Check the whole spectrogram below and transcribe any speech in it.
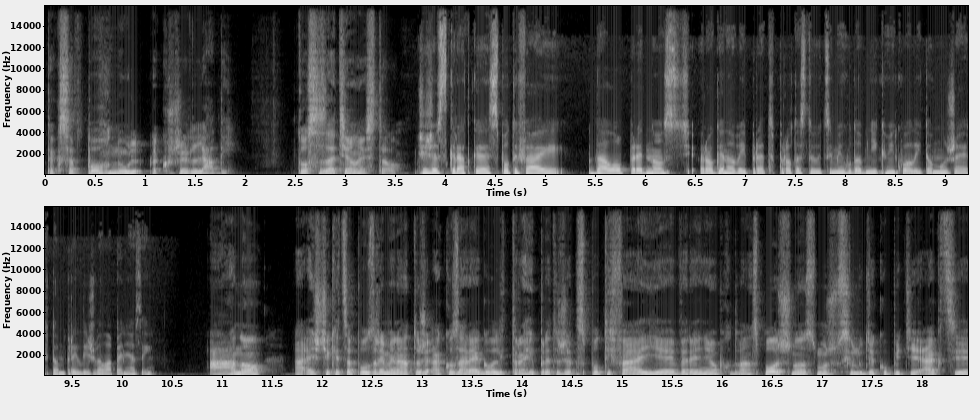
tak sa pohnú akože ľady. To sa zatiaľ nestalo. Čiže v skratke Spotify dalo prednosť Rogenovi pred protestujúcimi hudobníkmi kvôli tomu, že je v tom príliš veľa peňazí. Áno, a ešte keď sa pozrieme na to, že ako zareagovali trhy, pretože Spotify je verejne obchodovaná spoločnosť, môžu si ľudia kúpiť tie akcie,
